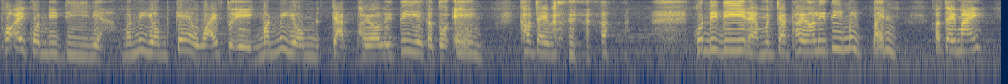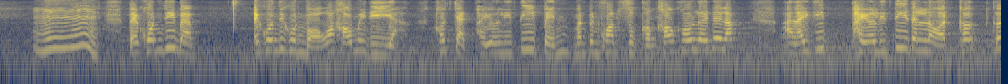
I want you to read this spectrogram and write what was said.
เพราะไอ้คนดีๆ เนี่ย มันไม่ยอมแก้ไวฟ์ตัวเอง มันไม่ยอมจัด priority ให้กับตัวเอง เข้าใจไหม คนดีๆ เนี่ยมันจัด priority ไม่เป็น เข้าใจไหม อืมแต่คนที่แบบ ไอ้คนที่คุณบอกว่าเขาไม่ดีอะ เขาจัด priority เป็นมันเป็นความสุขของเขาเขาเลยได้รับ อะไรที่ priority ตลอดเขาก็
